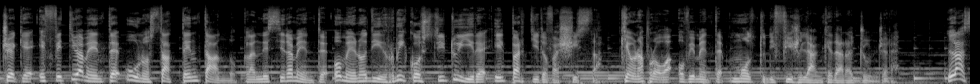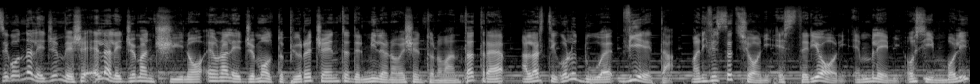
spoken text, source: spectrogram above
cioè che effettivamente uno sta tentando, clandestinamente o meno, di ricostituire il partito fascista, che è una prova ovviamente molto difficile anche da raggiungere. La seconda legge invece è la legge Mancino, è una legge molto più recente del 1993, all'articolo 2 vieta manifestazioni esteriori, emblemi o simboli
